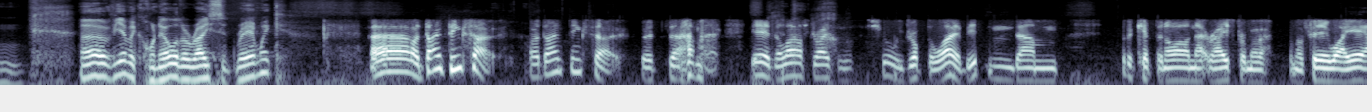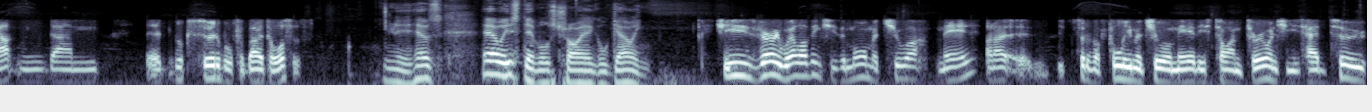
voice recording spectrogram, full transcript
Uh, have you ever Cornell at a race at Randwick? Uh, I don't think so. I don't think so. But um, yeah, the last race has surely dropped away a bit, and um, sort of kept an eye on that race from a from a fair way out, and um, it looks suitable for both horses. Yeah. How's how is Devil's Triangle going? She's very well. I think she's a more mature mare. I know it's sort of a fully mature mare this time through, and she's had two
